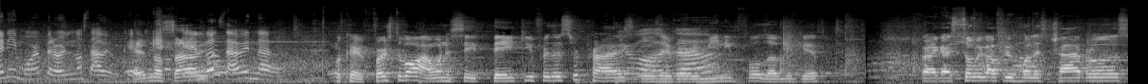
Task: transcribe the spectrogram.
There's many more, pero él no sabe, okay? Él no sabe. Él no sabe nada. Okay, first of all, I want to say thank you for the surprise. You're it was a very meaningful, lovely gift. Alright guys, so we got frijoles charros,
